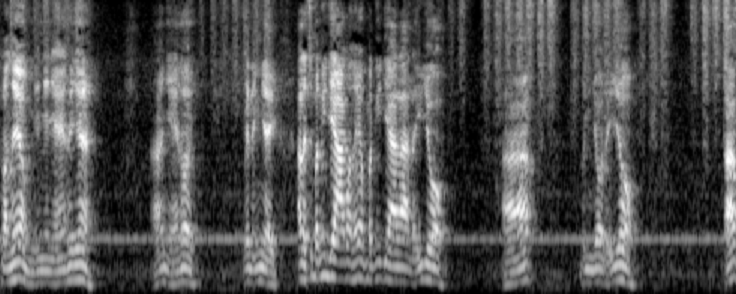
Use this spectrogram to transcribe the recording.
Toàn thấy không? Nhẹ nhẹ nhẹ thôi nha. Đó, nhẹ thôi. Bên này vậy anh là sẽ bánh cái da con thấy không? Bánh cái da là đẩy vô. Đó mình vô đẩy vô à,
